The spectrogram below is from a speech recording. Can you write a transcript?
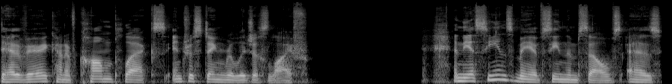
They had a very kind of complex, interesting religious life. And the Essenes may have seen themselves as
